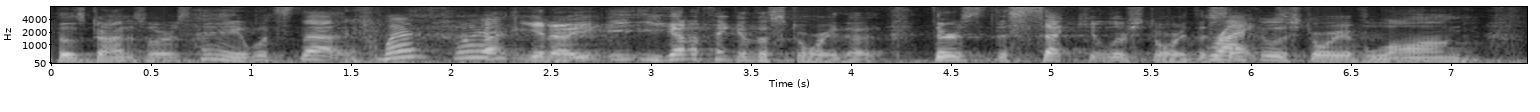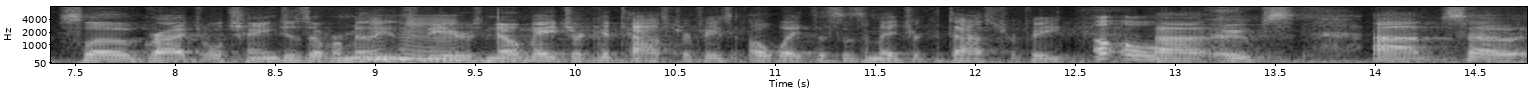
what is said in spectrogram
those dinosaurs. Hey, what's that? What- what? Uh, you know, you, you got to think of the story though. There's the secular story, the Right. secular story of long, slow, gradual changes over 1000000s Mm-hmm. of years. No major catastrophes. Oh wait, this is a major catastrophe. Uh-oh. Uh, oops. Um, so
